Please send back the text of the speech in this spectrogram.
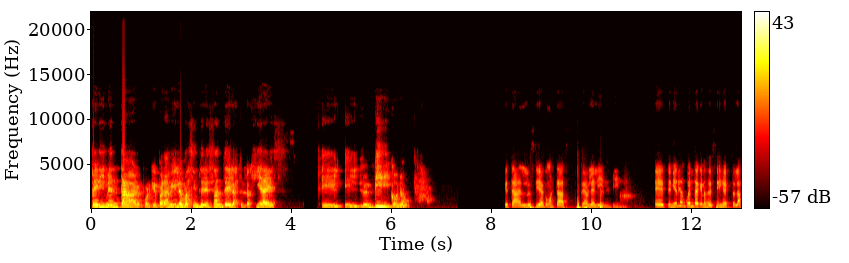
experimentar, porque para mí lo más interesante de la astrología es lo empírico, ¿no? ¿Qué tal, Lucía? ¿Cómo estás? Te habla Lynn. Eh, teniendo en cuenta que nos decís esto, la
